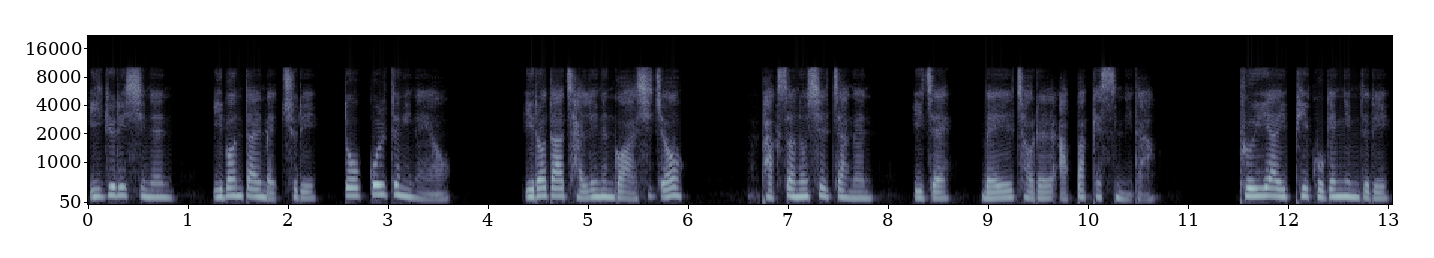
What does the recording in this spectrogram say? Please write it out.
이규리 씨는 이번 달 매출이 또 꼴등이네요. 이러다 잘리는 거 아시죠? 박선호 실장은 이제 매일 저를 압박했습니다. VIP 고객님들이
